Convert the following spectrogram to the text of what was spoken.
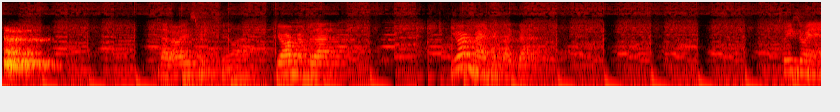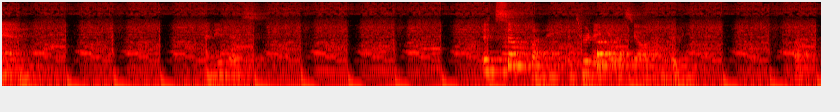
That always makes me laugh. Do y'all remember that? You are magic like that. Please win. I need this. It's so funny. It's ridiculous, y'all, that movie. But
